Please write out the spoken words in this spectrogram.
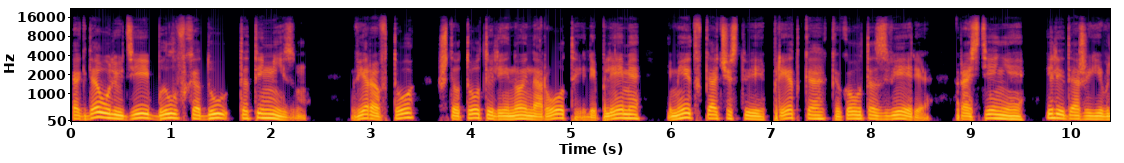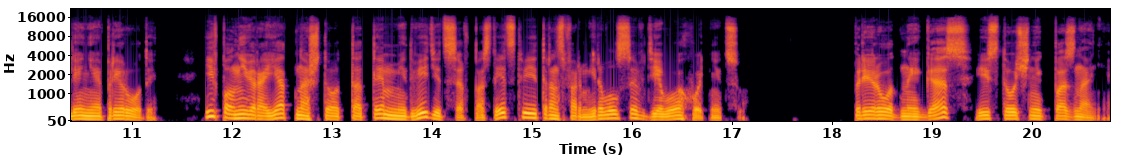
когда у людей был в ходу тотемизм – вера в то, что тот или иной народ или племя имеет в качестве предка какого-то зверя, растения или даже явления природы, и вполне вероятно, что тотем-медведица впоследствии трансформировался в деву-охотницу. Природный газ – источник познания.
